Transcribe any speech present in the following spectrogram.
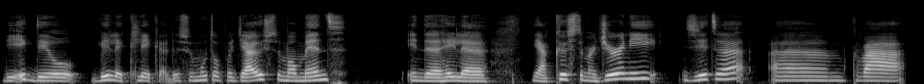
die ik deel willen klikken. Dus we moeten op het juiste moment in de hele ja, customer journey zitten um, qua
